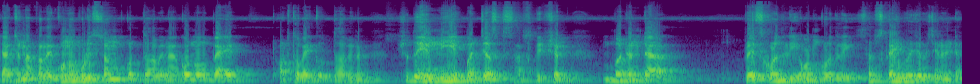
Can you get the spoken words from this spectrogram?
যার জন্য আপনাদের কোনো পরিশ্রম করতে হবে না, কোনো ব্যয় অর্থ ব্যয় করতে হবে না। শুধু এমনি একবার জাস্ট সাবস্ক্রিপশন বাটনটা প্রেস করে দিলি অন করে দিলি সাবস্ক্রাইব হয়ে যাবে চ্যানেলটা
